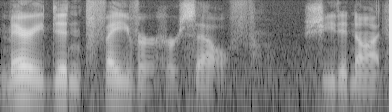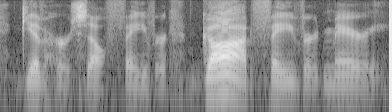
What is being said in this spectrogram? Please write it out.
Mary didn't favor herself. She did not give herself favor. God favored Mary.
